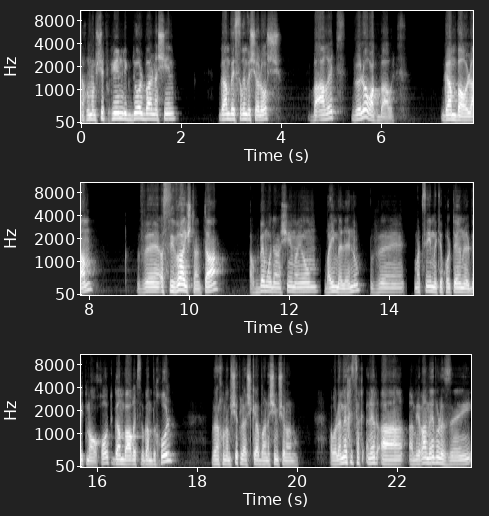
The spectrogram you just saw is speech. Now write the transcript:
אנחנו ממשיכים לגדול באנשים גם ב-23, בארץ ולא רק בארץ, גם בעולם, והסביבה השתנתה, הרבה מאוד אנשים היום באים אלינו ומציעים את יכולותיהם להלביט מערכות, גם בארץ וגם בחו"ל, ואנחנו נמשיך להשקיע באנשים שלנו. אבל האמירה מעבר לזה היא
